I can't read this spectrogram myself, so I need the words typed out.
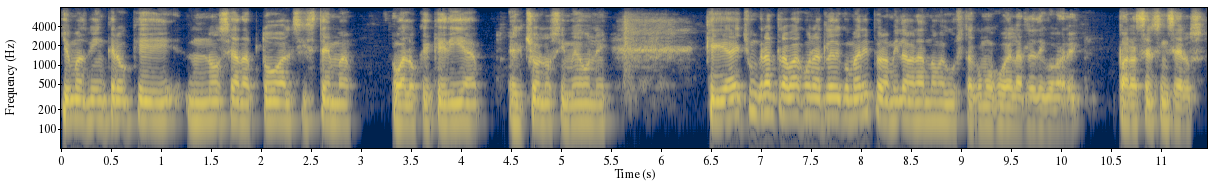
Yo más bien creo que no se adaptó al sistema o a lo que quería el Cholo Simeone, que ha hecho un gran trabajo en Atlético Madrid, pero a mí la verdad no me gusta cómo juega el Atlético Madrid, para ser sinceros.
